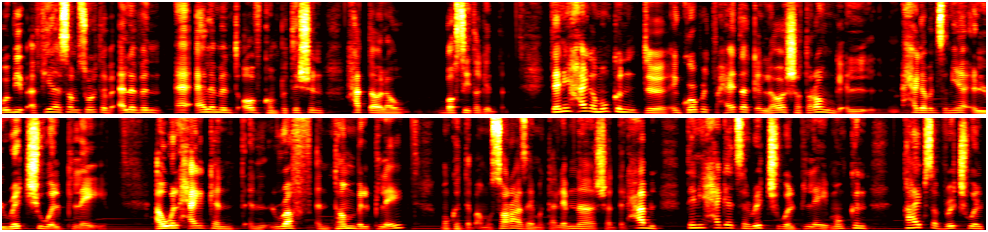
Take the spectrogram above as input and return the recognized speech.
وبيبقى فيها some sort of element, of competition حتى ولو بسيطة جدا. تاني حاجة ممكن ت incorporate في حياتك اللي هو الشطرنج ال- حاجة بنسميها ال ritual play أول حاجة كانت ال rough and tumble play ممكن تبقى مصارعة زي ما اتكلمنا شد الحبل. تاني حاجة a ritual play ممكن types of ritual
